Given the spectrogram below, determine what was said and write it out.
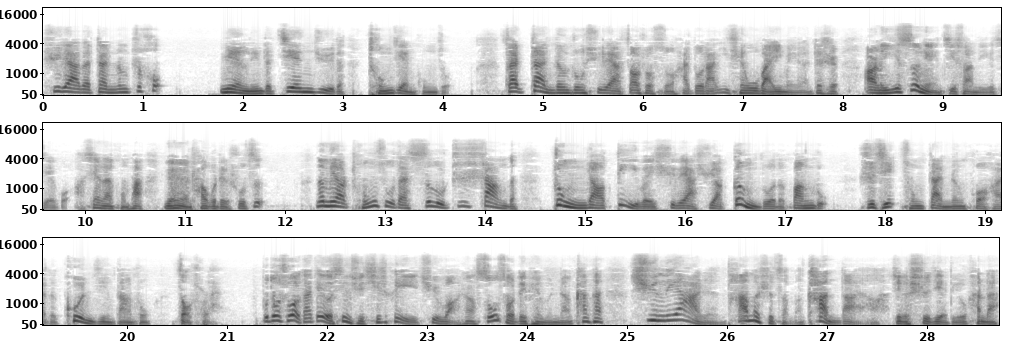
叙利亚在战争之后，面临着艰巨的重建工作。在战争中，叙利亚遭受损害多达一千五百亿美元，这是二零一四年计算的一个结果啊！现在恐怕远远超过这个数字。那么，要重塑在丝路之上的重要地位，叙利亚需要更多的帮助，使其从战争破坏的困境当中走出来。不多说了，大家有兴趣其实可以去网上搜索这篇文章，看看叙利亚人他们是怎么看待啊这个世界，比如看待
